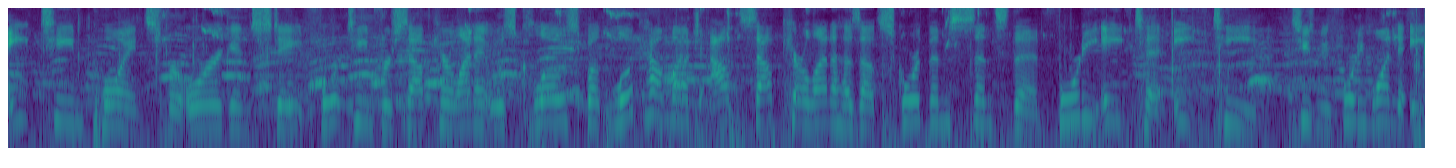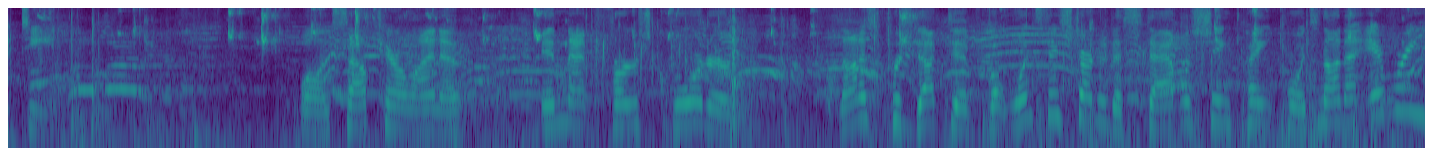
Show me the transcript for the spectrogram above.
18 points for Oregon State, 14 for South Carolina. It was close, but look how much out South Carolina has outscored them since then. 48 to 18. Excuse me, 41 to 18. Well, in South Carolina, in that first quarter, not as productive, but once they started establishing paint points, not every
